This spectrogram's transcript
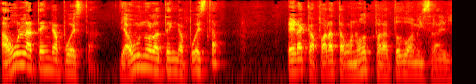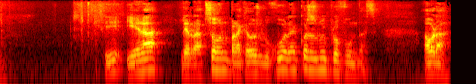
aún la tenga puesta y aún no la tenga puesta, era caparata bonot para todo Am Israel. ¿Sí? Y era le razón para cada dos eran cosas muy profundas. Ahora,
